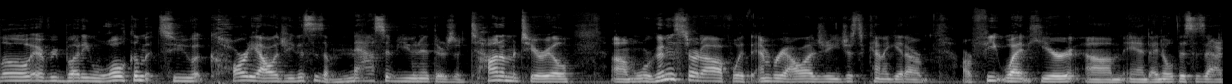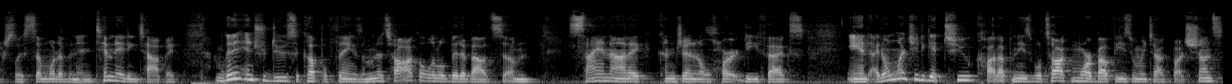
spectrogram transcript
Hello, everybody. Welcome to cardiology. This is a massive unit. There's a ton of material. Um, we're going to start off with embryology just to kind of get our, our feet wet here. Um, and I know this is actually somewhat of an intimidating topic. I'm going to introduce a couple things. I'm going to talk a little bit about some cyanotic congenital heart defects. And I don't want you to get too caught up in these. We'll talk more about these when we talk about shunts.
